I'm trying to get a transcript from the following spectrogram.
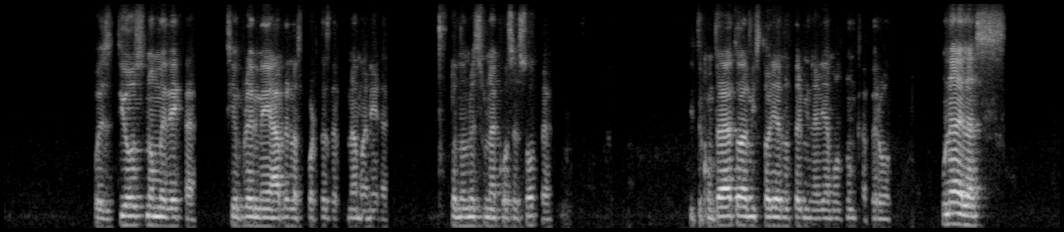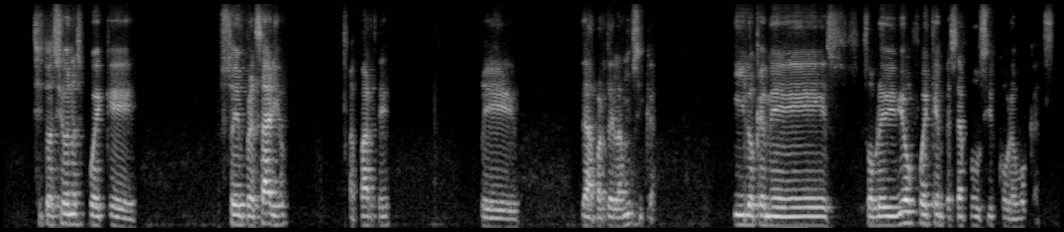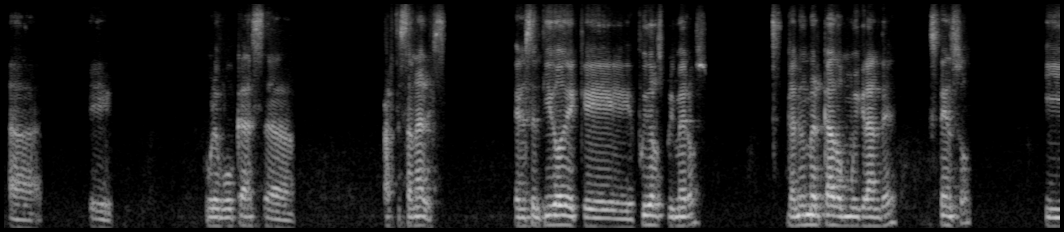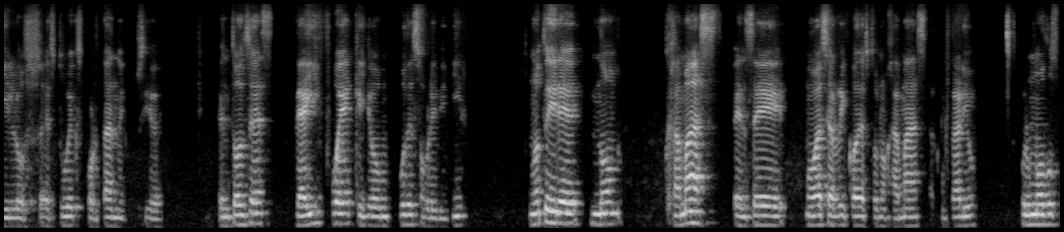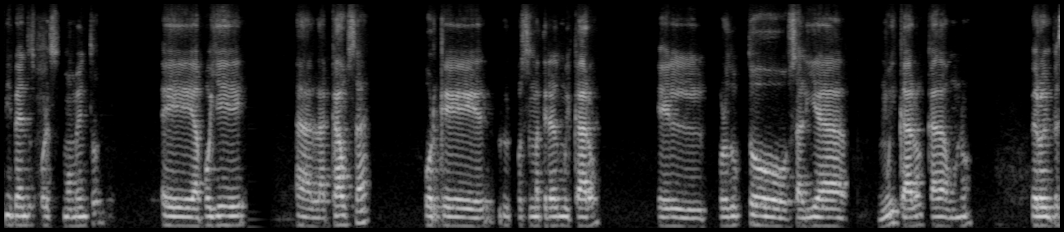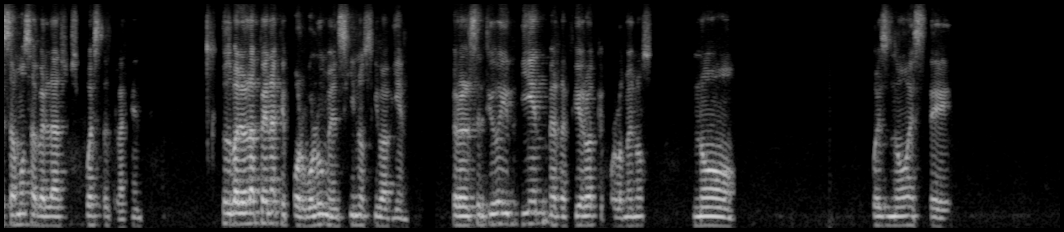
pues Dios no me deja. Siempre me abre las puertas de alguna manera. Cuando no es una cosa, es otra. Si te contara toda mi historia, no terminaríamos nunca. Pero una de las situaciones fue que soy empresario, aparte, eh, aparte de la música. Y lo que me sobrevivió fue que empecé a producir cubrebocas, eh, cubrebocas artesanales, en el sentido de que fui de los primeros, gané un mercado muy grande, extenso, y los estuve exportando inclusive. Entonces, de ahí fue que yo pude sobrevivir. No te diré, no, jamás pensé, me voy a hacer rico de esto, no, jamás, al contrario, por modus vivendi por esos momentos. Eh, apoyé a la causa porque pues, el material es muy caro. El producto salía muy caro cada uno, pero empezamos a ver las respuestas de la gente. Entonces valió la pena que por volumen sí nos iba bien, pero en el sentido de ir bien me refiero a que por lo menos no, pues no, este,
